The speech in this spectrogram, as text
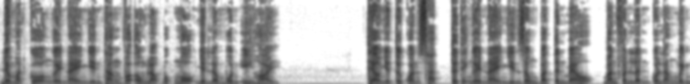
Đôi mắt của người này nhìn thẳng vào ông lão bốc mộ như là muốn ý hỏi. Theo như tôi quan sát, tôi thấy người này nhìn giống bà Tân Béo, bán phân lân của làng mình.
